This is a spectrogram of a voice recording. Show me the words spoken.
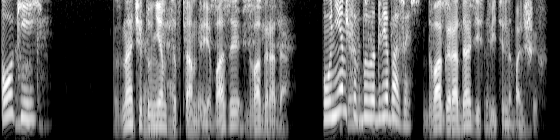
Окей. Значит, у немцев там две базы, два города. У немцев было две базы. Два города действительно больших.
